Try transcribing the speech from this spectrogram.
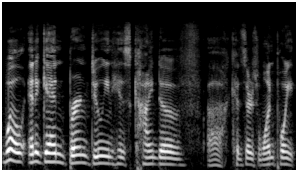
Well, and again, Byrne doing his kind of because there's one point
